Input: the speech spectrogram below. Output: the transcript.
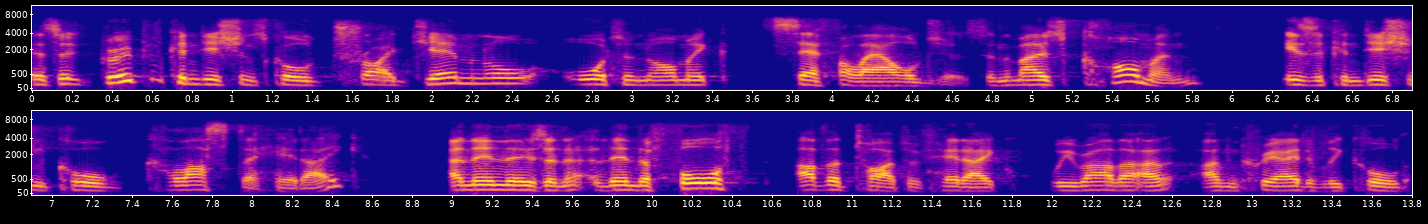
There's a group of conditions called trigeminal autonomic cephalalgias. And the most common is a condition called cluster headache. And then there's an, then the fourth other type of headache we rather un- uncreatively called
